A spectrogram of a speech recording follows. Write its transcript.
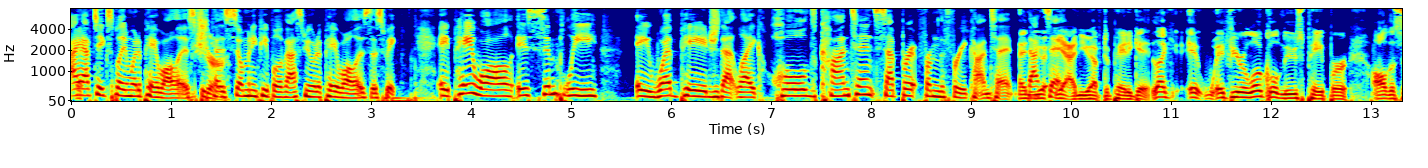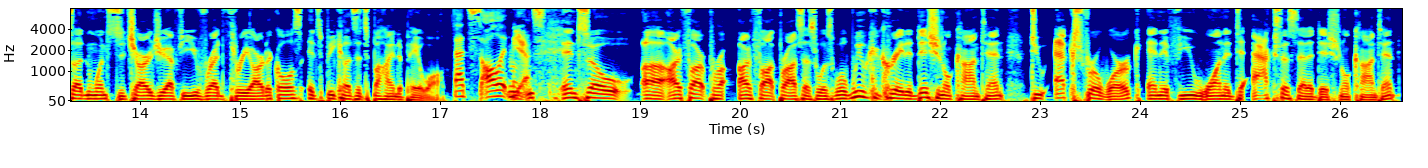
I have to explain what a paywall is Sure. because so many people have asked me what a paywall is this week. A paywall is simply a web page that like holds content separate from the free content. And That's you, it. Yeah, and you have to pay to get like it, if your local newspaper all of a sudden wants to charge you after you've read three articles, it's because it's behind a paywall. That's all it means. Yeah. And so uh, our thought pro- our thought process was, well, we could create additional content, do extra work, and if you wanted to access that additional content,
